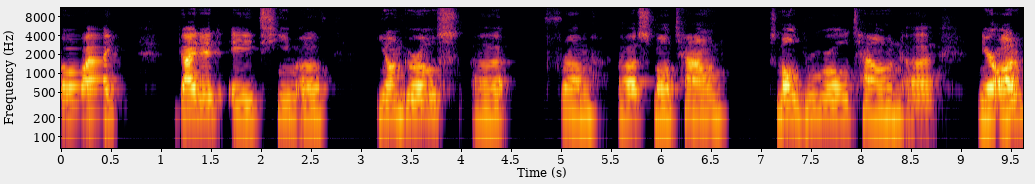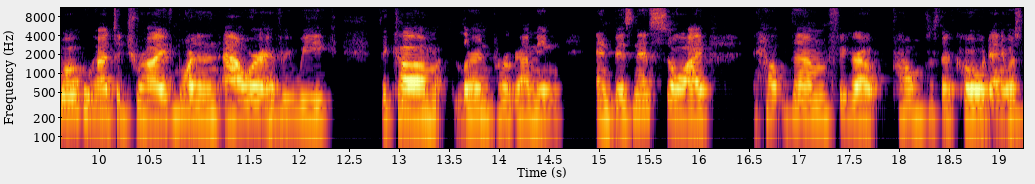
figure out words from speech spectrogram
I guided a team of young girls uh, from a small town, small rural town uh, near Ottawa who had to drive more than an hour every week to come learn programming and business. So I helped them figure out problems with their code, and it was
